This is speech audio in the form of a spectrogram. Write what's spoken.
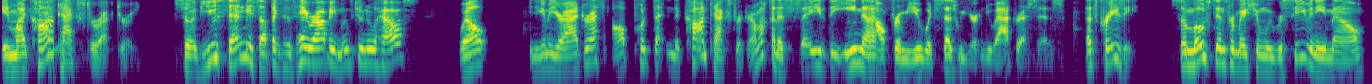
in my contacts directory. So if you send me something that says, Hey, Robby, move to a new house, well, and you give me your address, I'll put that in the contact directory. I'm not going to save the email from you, which says where your new address is. That's crazy. So most information we receive in email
